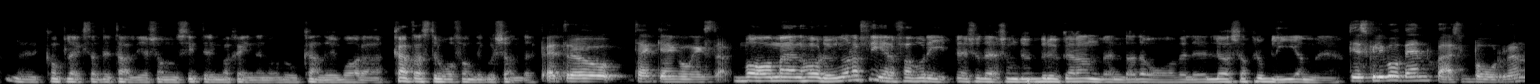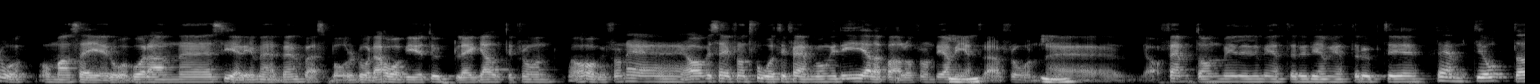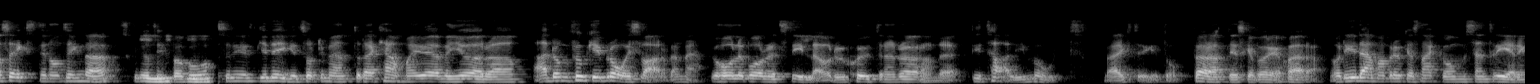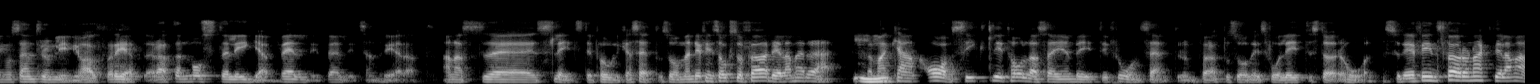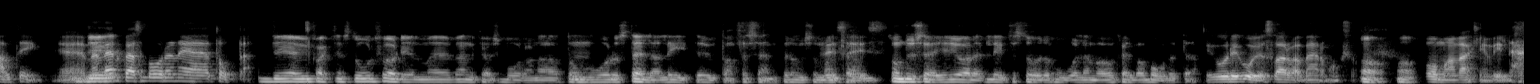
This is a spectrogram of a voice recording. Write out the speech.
komplexa detaljer som sitter i maskinen och då kan det ju vara katastrof om det går sönder. Bättre att tänka en gång extra. Vad, men har du några fler favoriter sådär som du brukar använda dig av eller lösa problem med? Det skulle ju vara vändskärsborren då, om man säger då. Våran eh, serie med vändskärsborr. Då, där har vi ju ett upplägg alltifrån, ja, har vi från, eh, ja, vi säger från 2 till 5 gånger det i alla fall och från diametrar mm. från mm. Eh, ja, 15 mm i diameter upp till 58-60 någonting där skulle jag mm, tippa på. Mm. Så det är ett gediget sortiment och där kan man ju även göra, ja, de funkar ju bra i svarven med. Du håller borret stilla och du skjuter en rörande detalj mot verktyget då. För att det ska börja skära. Och det är där man brukar snacka om centrering och centrumlinje och allt vad det heter. Att den måste ligga väldigt, väldigt centrerat. Annars eh, slits det på olika sätt och så. Men det finns också fördelar med det där. Mm. man kan avsiktligt hålla sig en bit ifrån centrum för att på så vis få lite större hål. Så det finns för och nackdelar med allting. Eh, det, men vändskärsborren är toppen. Det är ju faktiskt en stor fördel med vändskärsborrarna att de mm. går att ställa lite utanför centrum. Så man kan, som du säger, göra ett lite större hål än vad själva bordet är. Jo, det går ju att svarva med dem också. Ja, ja. Om man verkligen vill det.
